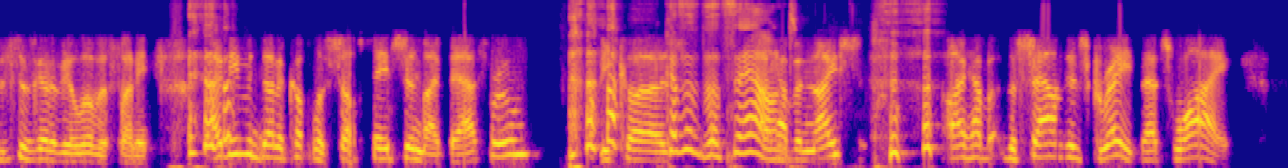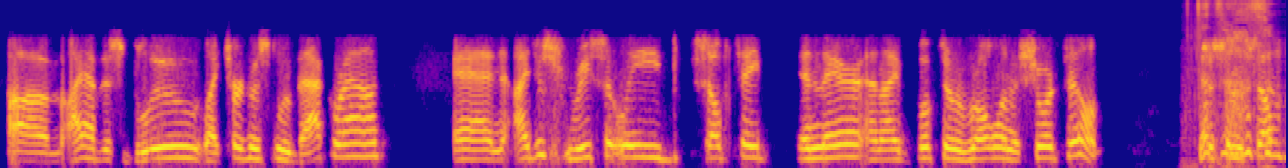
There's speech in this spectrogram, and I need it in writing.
this is going to be a little bit funny. I've even done a couple of self tapes in my bathroom because because of the sound. I have a nice. I have the sound is great. That's why. Um, I have this blue, like turquoise blue background, and I just recently self taped in there, and I booked a role in a short film. That's awesome.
